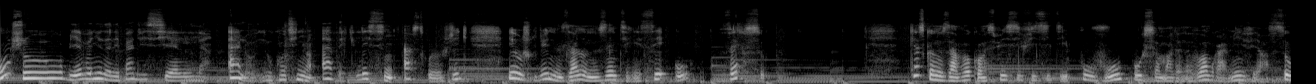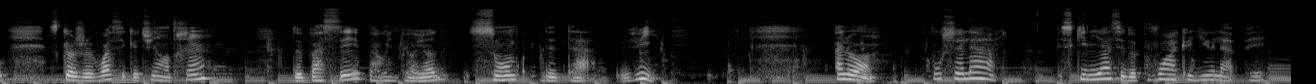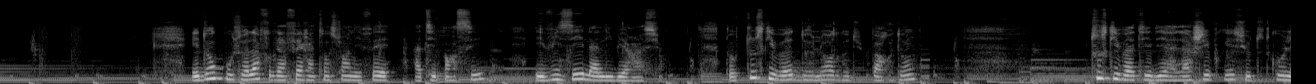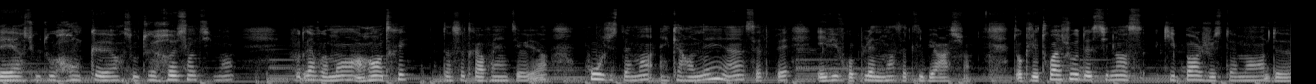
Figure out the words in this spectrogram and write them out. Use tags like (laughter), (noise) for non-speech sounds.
Bonjour, bienvenue dans les pas du ciel. Alors, nous continuons avec les signes astrologiques et aujourd'hui nous allons nous intéresser au verso. Qu'est-ce que nous avons comme spécificité pour vous pour ce mois de novembre à mi-verso Ce que je vois, c'est que tu es en train de passer par une période sombre de ta vie. Alors, pour cela, ce qu'il y a, c'est de pouvoir accueillir la paix et donc pour cela, il faudra faire attention en effet à tes pensées et viser la libération. Donc tout ce qui va être de l'ordre du pardon, tout ce qui va t'aider à lâcher prise sur toute colère, sur toute rancœur, sur tout ressentiment, il faudra vraiment rentrer dans ce travail intérieur pour justement incarner hein, cette paix et vivre pleinement cette libération. Donc les trois jours de silence qui parlent justement de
